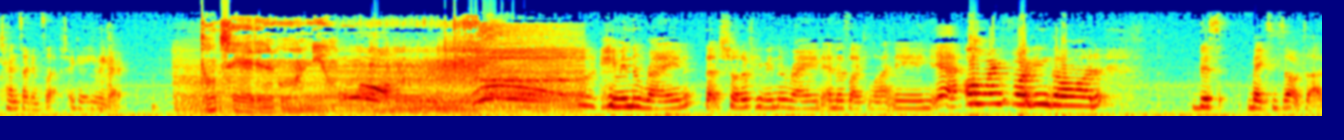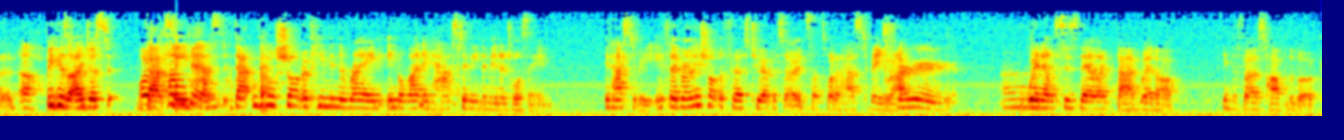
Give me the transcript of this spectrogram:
10 seconds left okay here we go Don't say I didn't warn you. him in the rain that shot of him in the rain and there's like lightning Yeah. oh my fucking god this makes me so excited Oh. because I just What a that scene pumpkin. has to, that little shot of him in the rain in the lightning has to be the Minotaur scene. It has to be. If they've only shot the first two episodes, that's what it has to be, right? True. Um, When else is there like bad weather in the first half of the book?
